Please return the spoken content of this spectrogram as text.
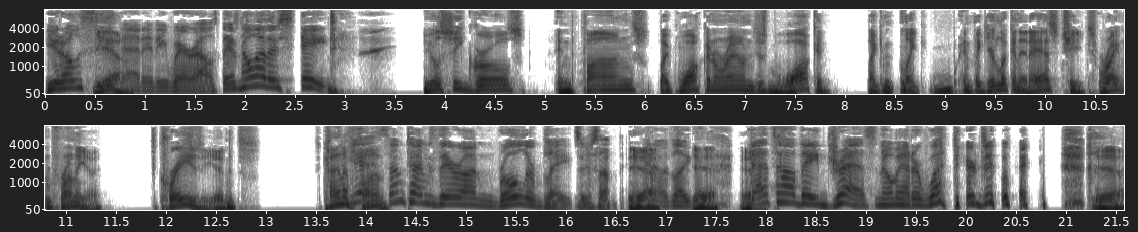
You don't see Yeah. that anywhere else. There's no other state. You'll see girls in thongs, like walking around, just walking, like like like you're looking at ass cheeks right in front of you. It's crazy, and it's it's kind of yeah, fun. sometimes they're on rollerblades or something. Yeah, You know, like yeah, yeah. that's how they dress no matter what they're doing. yeah,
